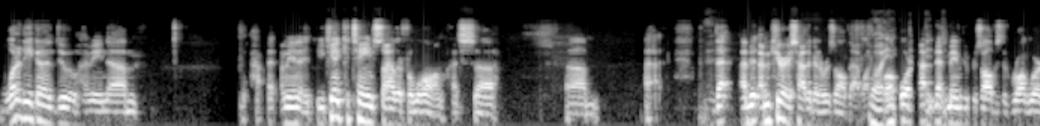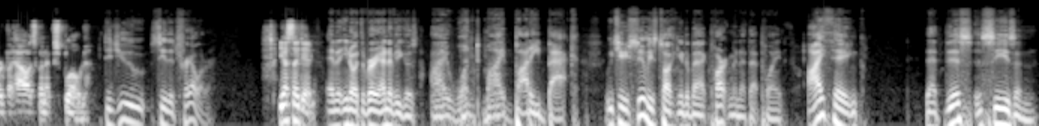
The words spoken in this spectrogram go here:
What are they going to do? I mean, um, I mean, you can't contain Sylar for long. That's uh, um, uh, that. I'm, I'm curious how they're going to resolve that one, Well, or, or not, it- maybe resolve is the wrong word, but how it's going to explode. Did you see the trailer? Yes, I did. And you know, at the very end of it, he goes, "I want my body back," which you assume he's talking to Matt Parkman at that point. I think that this season,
